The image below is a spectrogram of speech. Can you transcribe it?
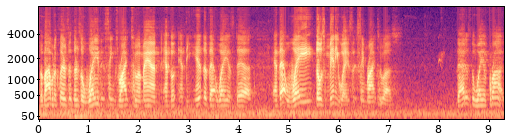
The Bible declares that there's a way that seems right to a man, and the, and the end of that way is death. And that way, those many ways that seem right to us, that is the way of pride.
